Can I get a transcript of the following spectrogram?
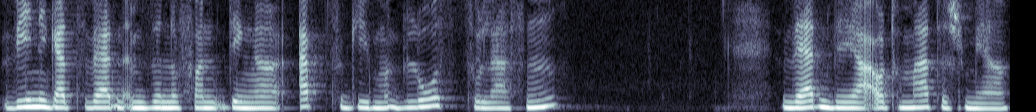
weniger zu werden im Sinne von Dinge abzugeben und loszulassen, werden wir ja automatisch mehr.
